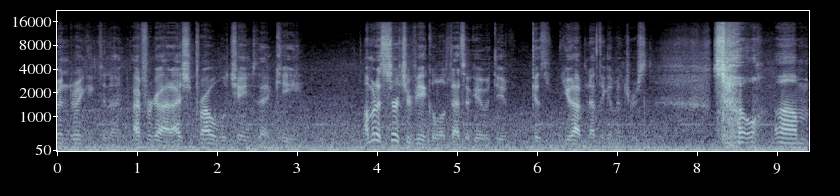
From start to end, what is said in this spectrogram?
Been drinking tonight? I forgot, I should probably change that key. I'm gonna search your vehicle if that's okay with you, because you have nothing of interest. So, um,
